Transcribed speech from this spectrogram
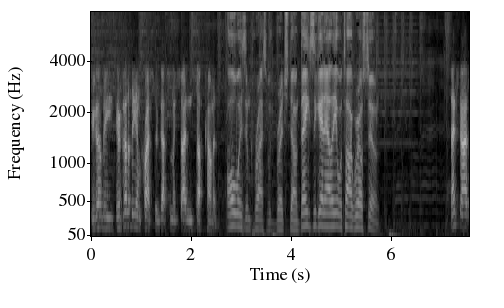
you're gonna be you're gonna be impressed. We've got some exciting stuff coming. always impressed with Bridgestone. Thanks again, Elliot. We'll talk real soon. Thanks, guys.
